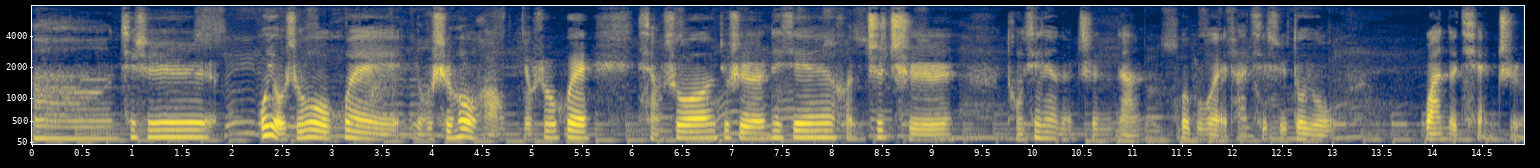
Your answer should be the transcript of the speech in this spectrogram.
嗯，其实我有时候会，有时候哈，有时候会想说，就是那些很支持同性恋的直男，会不会他其实都有弯的潜质，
